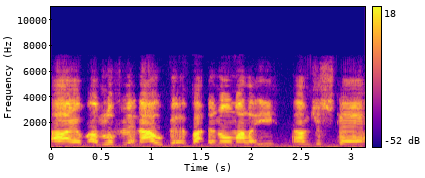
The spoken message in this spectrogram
I, I'm loving it now. A bit of back to normality. I'm just, uh,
